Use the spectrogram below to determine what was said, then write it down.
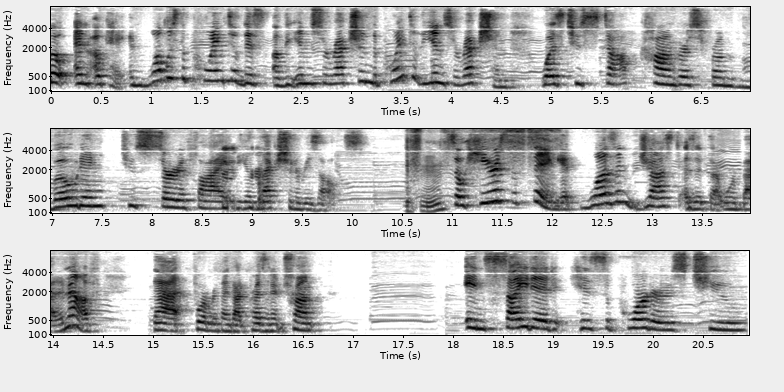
But and okay, and what was the point of this of the insurrection? The point of the insurrection was to stop Congress from voting to certify the election results. Mhm. So here's the thing it wasn't just as if that weren't bad enough that former, thank God, President Trump incited his supporters to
